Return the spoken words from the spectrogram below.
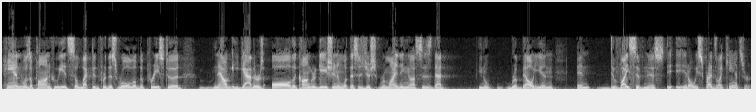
hand was upon, who he had selected for this role of the priesthood. Now he gathers all the congregation, and what this is just reminding us is that, you know, rebellion and divisiveness, it, it always spreads like cancer.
